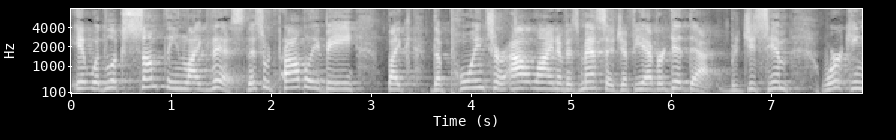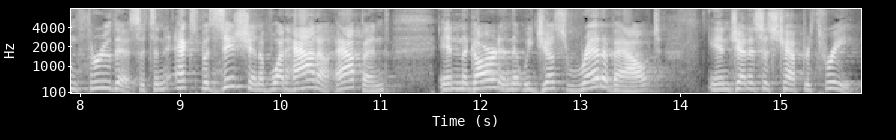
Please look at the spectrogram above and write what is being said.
it would look something like this. This would probably be like the points or outline of his message if he ever did that. But just him working through this. It's an exposition of what had uh, happened in the garden that we just read about in Genesis chapter 3.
